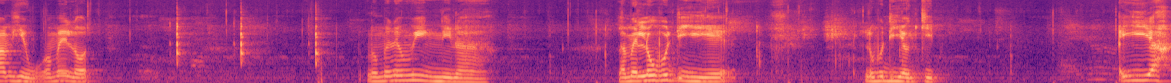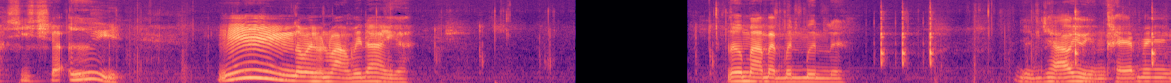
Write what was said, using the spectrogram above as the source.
ความหิวก็ไม่ลด เราไม่ได้วิ่งนี่นะเราเป็นลูกผู้ดีลูกผู้ดีอังกฤษไอ้ยะชิชะเอ้ย อืมทำไมมันวางไม่ได้กันเริ่มมาแบบมึนๆเลยยังเช้าอยู่ยังแคสแม่ง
